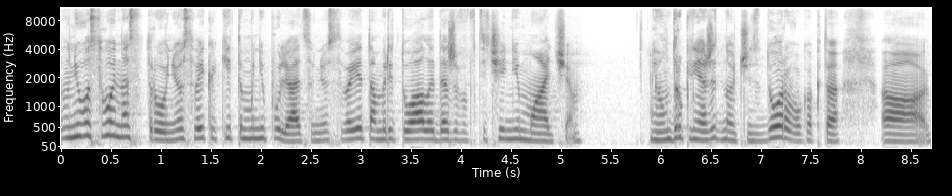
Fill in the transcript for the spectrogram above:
у него свой настрой, у него свои какие-то манипуляции, у него свои там ритуалы даже в в течение матча. И он вдруг неожиданно очень здорово как-то а,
